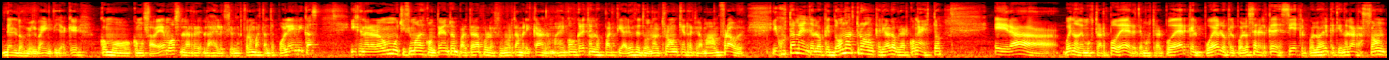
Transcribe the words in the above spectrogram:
del 2020, ya que como, como sabemos las elecciones fueron bastante polémicas y generaron muchísimo descontento en parte de la población norteamericana, más en concreto en los partidarios de Donald Trump quienes reclamaban fraude. Y justamente lo que Donald Trump quería lograr con esto era, bueno, demostrar poder, demostrar poder que el pueblo, que el pueblo será el que decide, que el pueblo es el que tiene la razón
